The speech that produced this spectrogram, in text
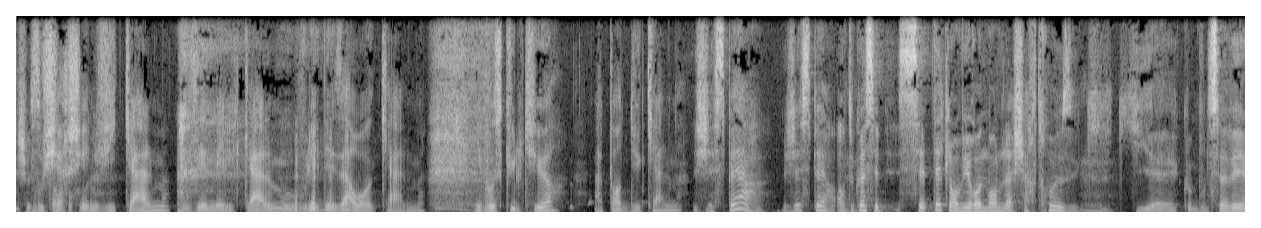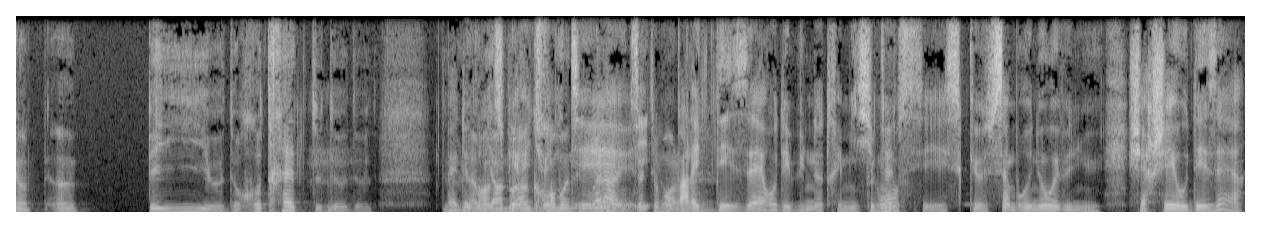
Ouais, Vous cherchez une vie calme, vous aimez le calme, vous voulez des arbres calmes. Et vos sculptures apportent du calme? J'espère, j'espère. En tout cas, c'est c'est peut-être l'environnement de la Chartreuse qui, qui est, comme vous le savez, un, un pays euh, de retraite, de, de, de, Bah, de y grande a un- un grand mon- spiritualité. Voilà, Et exactement. on parlait de désert au début de notre émission. C'est ce que Saint Bruno est venu chercher au désert.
